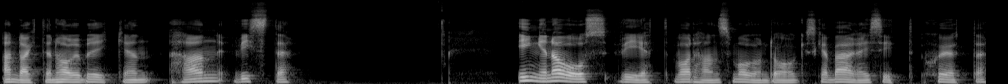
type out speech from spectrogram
Andakten har rubriken Han visste. Ingen av oss vet vad hans morgondag ska bära i sitt sköte.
